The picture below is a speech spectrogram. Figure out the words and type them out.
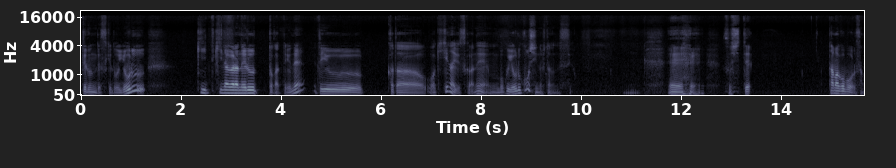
てるんですけど、夜聞きながら寝るとかっていうね、っていう方は聞けないですからね。僕、夜更新の人なんですよ。えー、そして、卵ボールさん、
